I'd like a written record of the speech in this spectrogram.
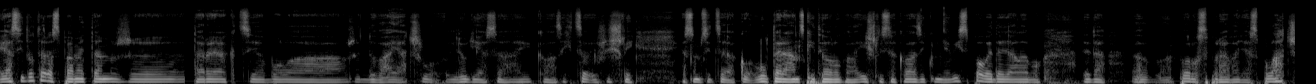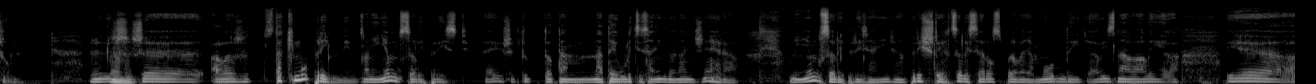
Ja si doteraz pamätám, že tá reakcia bola, že dvaja člo, ľudia sa aj kvázi chceli, už išli, ja som síce ako luteránsky teológ, ale išli sa kvázi ku mne vyspovedať, alebo teda uh, porozprávať a s plačom. Že, že, ale že s takým úprimným. Oni nemuseli prísť. Hej? Však to, to tam na tej ulici sa nikto na nič nehrá. Oni nemuseli prísť na nič. Prišli a chceli sa rozprávať a modliť a vyznávali a, je, a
